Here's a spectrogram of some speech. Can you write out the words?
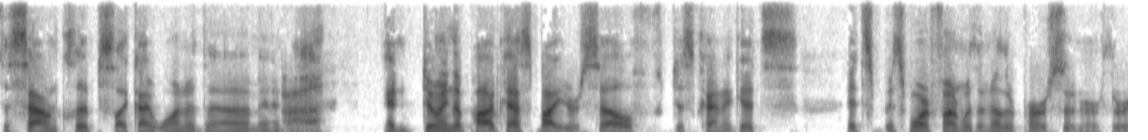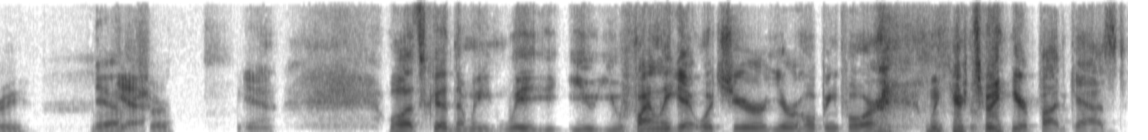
the sound clips like I wanted them, and Uh, and doing a podcast by yourself just kind of gets it's it's more fun with another person or three. yeah, Yeah. sure. yeah. Well, that's good. Then we we you you finally get what you're you're hoping for when you're doing your podcast.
